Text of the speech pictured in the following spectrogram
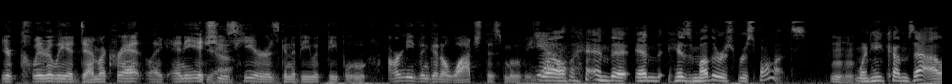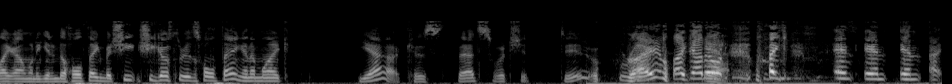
you're clearly a Democrat. Like any issues Yeah. here is going to be with people who aren't even going to watch this movie. Yeah. Well, and the and his mother's response Mhm. when he comes out, like I don't want to get into the whole thing, but she she goes through this whole thing, and I'm like, yeah, because that's what you do, right? Like I don't like, and and and I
